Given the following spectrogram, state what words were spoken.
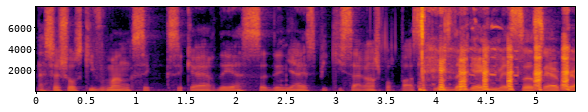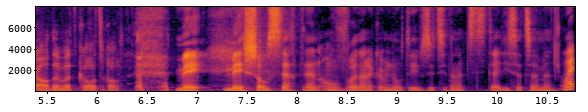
la seule chose qui vous manque, c'est que RDS se déniaise puis qu'il s'arrange pour passer plus de games, mais ça, c'est un peu hors de votre contrôle. Mais, mais chose certaine, on vous voit dans la communauté, vous étiez dans la petite Italie cette semaine. Ouais.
